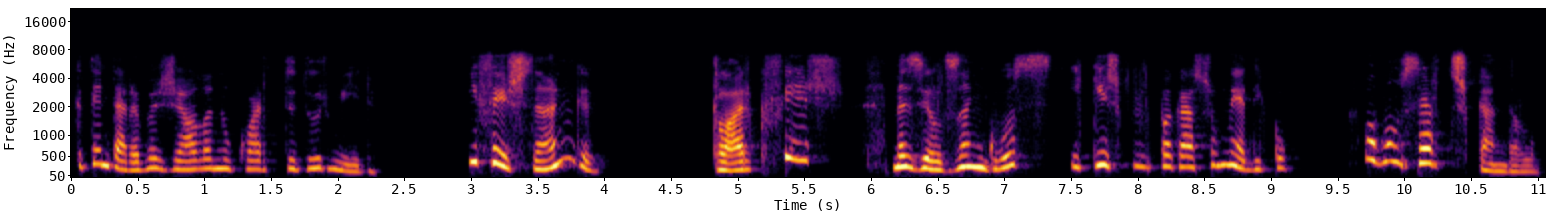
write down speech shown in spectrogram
que tentara beijá-la no quarto de dormir. E fez sangue? Claro que fez, mas ele zangou-se e quis que lhe pagasse o médico. Houve um certo escândalo.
